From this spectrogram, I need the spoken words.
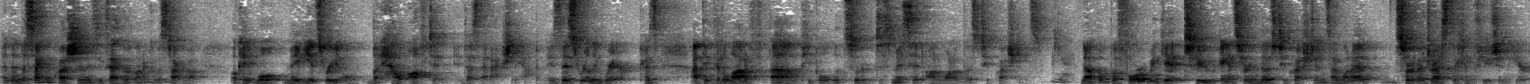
And then the second question is exactly what Monica was talking about okay, well, maybe it's real, but how often does that actually happen? Is this really rare? Because I think that a lot of um, people would sort of dismiss it on one of those two questions. Yeah. Now, but before we get to answering those two questions, I want to sort of address the confusion here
